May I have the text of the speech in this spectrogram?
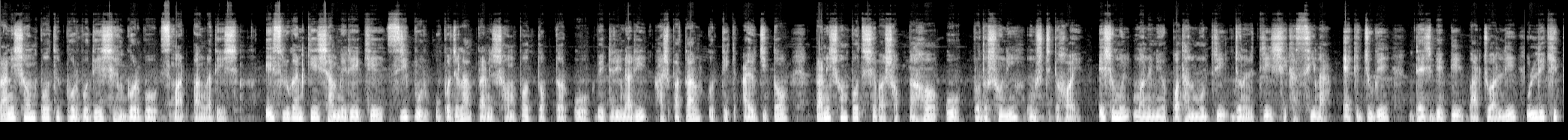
প্রাণী সম্পদ, গর্ব দেশ, গর্ব স্মার্ট বাংলাদেশ। এই স্লোগানকে সামনে রেখে শ্রীপুর উপজেলা প্রাণী সম্পদ দপ্তর ও ভেটেরিনারি হাসপাতাল কর্তৃক আয়োজিত প্রাণী সম্পদ সেবা সপ্তাহ ও প্রদর্শনী অনুষ্ঠিত হয়। এ সময় মাননীয় প্রধানমন্ত্রী জননেত্রী শেখ হাসিনা এক যুগে দেশব্যাপী ভার্চুয়ালি উল্লিখিত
